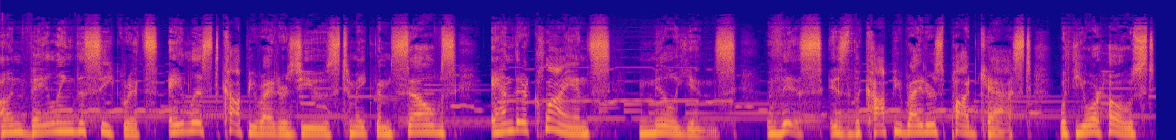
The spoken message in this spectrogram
unveiling the secrets A list copywriters use to make themselves and their clients millions. This is the Copywriters Podcast with your host,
